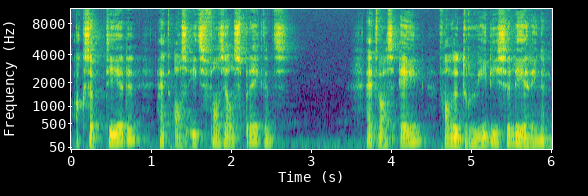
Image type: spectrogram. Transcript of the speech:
accepteerden het als iets vanzelfsprekends. Het was een van de druïdische leringen.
